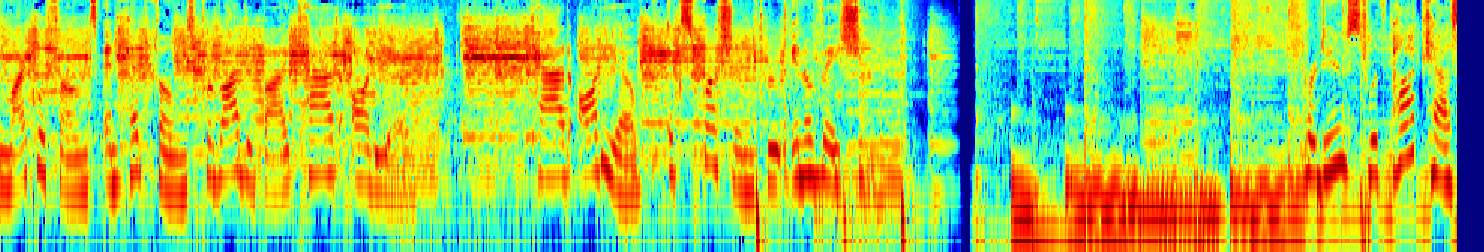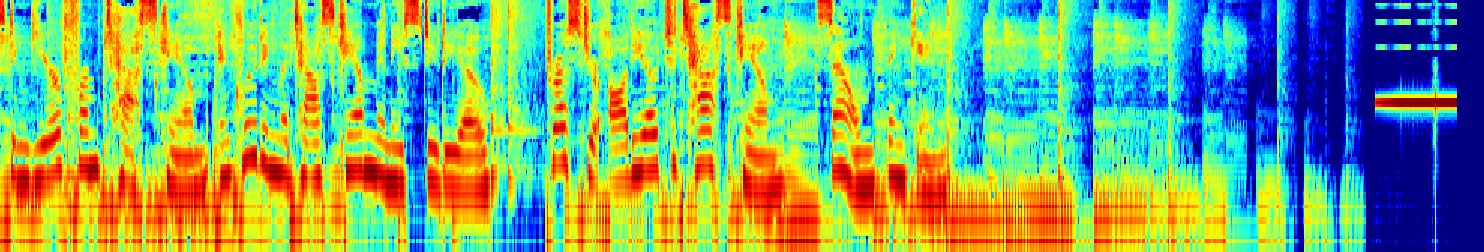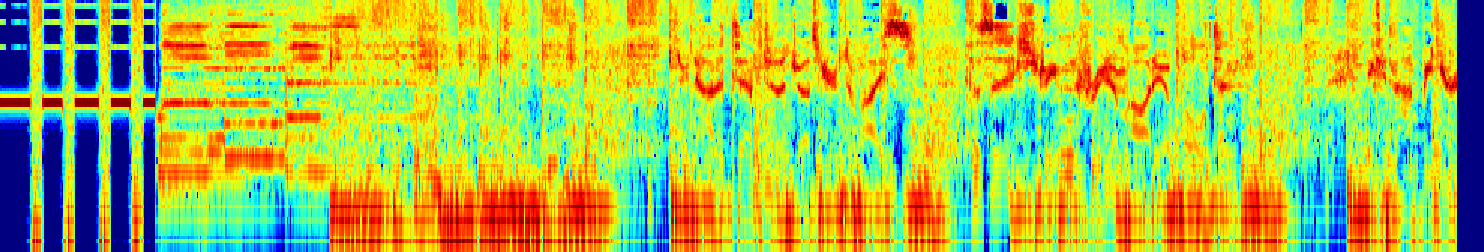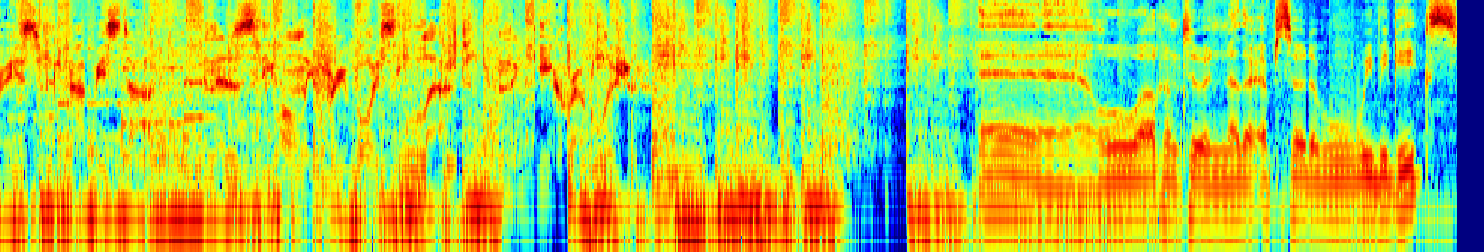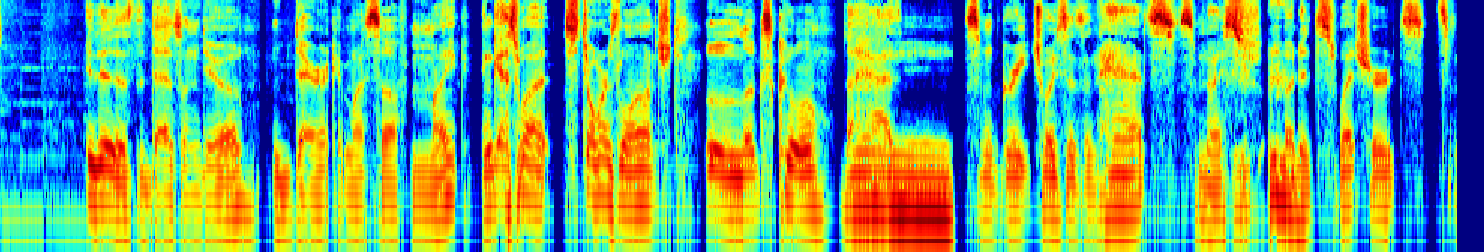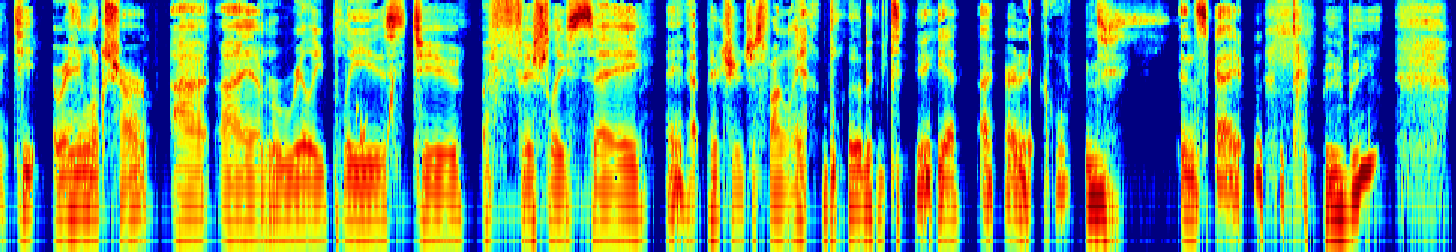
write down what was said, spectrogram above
Microphones and headphones provided by CAD Audio. CAD Audio, expression through innovation. Produced with podcasting gear from Tascam, including the Tascam Mini Studio. Trust your audio to Tascam. Sound thinking. Another episode of We Be Geeks. It is the Dazzling Duo, Derek and myself, Mike. And guess what? Store's launched. Looks cool. The hat, some great choices in hats, some nice hooded sweatshirts, some t- everything looks sharp. I, I am really pleased to officially say, hey, that picture just finally uploaded to you. I heard it in Skype. Baby.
